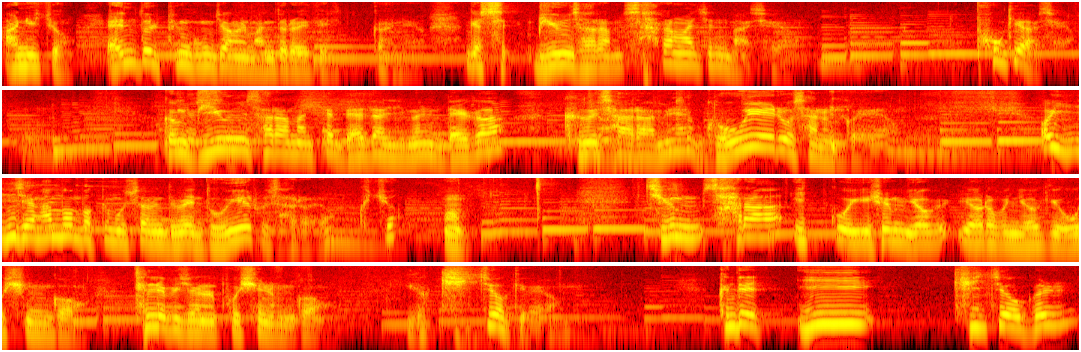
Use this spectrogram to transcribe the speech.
아니죠. 엔돌핀 공장을 만들어야 될 거 아니에요. 그러니까 스- 미운 사람 사랑하진 마세요. 포기하세요. 그럼 미운 사람한테 매달리면 내가 그 사람의 노예로 사는 거예요. 어, 인생 한 번밖에 못 사는데 왜 노예로 살아요? 그죠? 응. 지금 살아 있고 이름 여, 여러분 여기 오신 거 텔레비전을 보시는 거 이거 기적이에요. 근데 이 기적을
